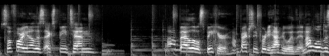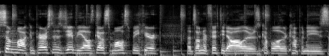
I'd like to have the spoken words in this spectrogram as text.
so far, you know, this XB10, not a bad little speaker. I'm actually pretty happy with it. And I will do some uh, comparisons. JBL's got a small speaker that's under $50, a couple other companies.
